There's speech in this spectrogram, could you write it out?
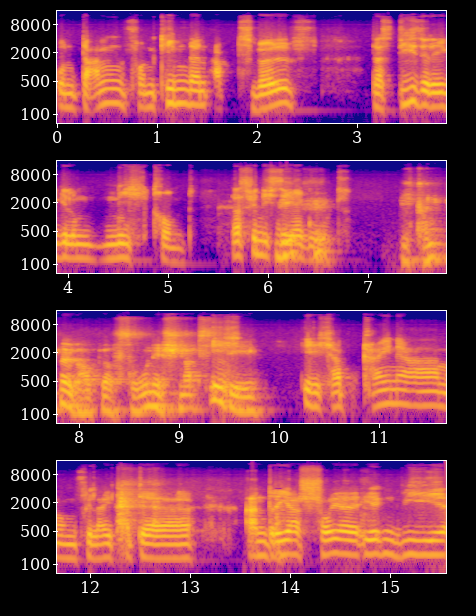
und dann von Kindern ab zwölf, dass diese Regelung nicht kommt. Das finde ich sehr wie, gut. Wie kommt man überhaupt auf so eine Schnapsidee? Ich, ich habe keine Ahnung. Vielleicht hat der Andreas Scheuer irgendwie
